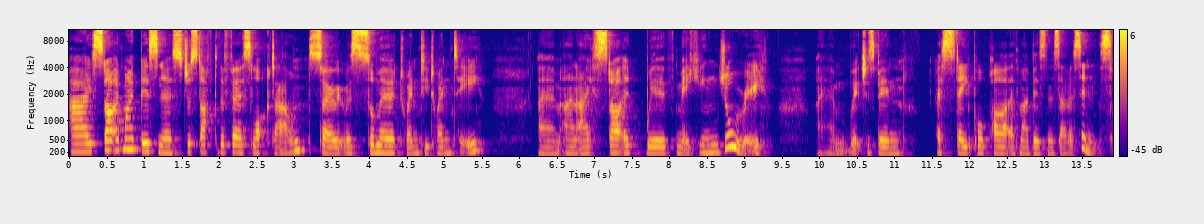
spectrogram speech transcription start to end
I started my business just after the first lockdown, so it was summer 2020. Um, and I started with making jewellery, um, which has been a staple part of my business ever since.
